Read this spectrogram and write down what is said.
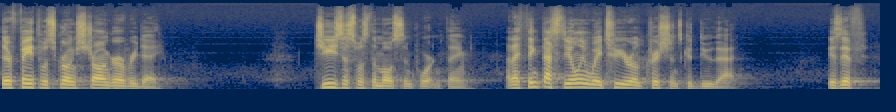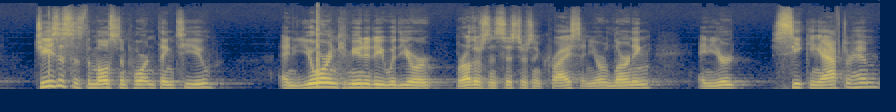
Their faith was growing stronger every day. Jesus was the most important thing. And I think that's the only way two year old Christians could do that. Is if Jesus is the most important thing to you, and you're in community with your brothers and sisters in Christ, and you're learning and you're seeking after Him,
